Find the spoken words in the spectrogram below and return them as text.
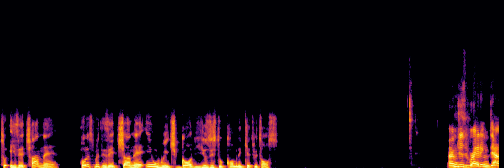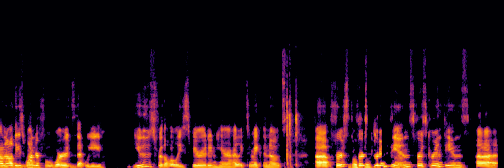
So he's a channel. Holy Spirit is a channel in which God uses to communicate with us. I'm just writing down all these wonderful words that we use for the Holy Spirit in here. I like to make the notes. Uh, first, That's First nice. Corinthians, First Corinthians, uh,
